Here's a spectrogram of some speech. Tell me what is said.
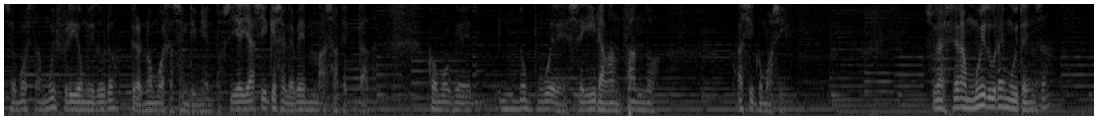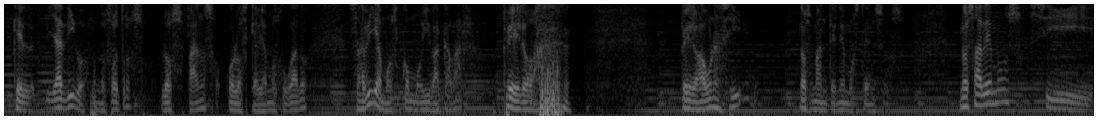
Se muestra muy frío, muy duro, pero no muestra sentimientos. Y ella sí que se le ve más afectada. Como que no puede seguir avanzando así como así. Es una escena muy dura y muy tensa. Que ya digo, nosotros, los fans o los que habíamos jugado, sabíamos cómo iba a acabar. Pero. Pero aún así, nos mantenemos tensos. No sabemos si.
